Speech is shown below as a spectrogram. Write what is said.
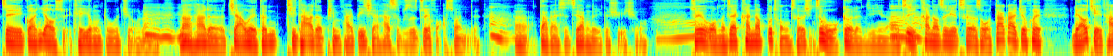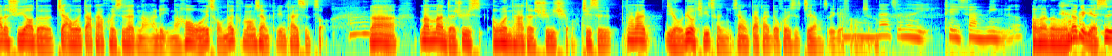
这一罐药水可以用多久啦？嗯嗯，那它的价位跟其他的品牌比起来，它是不是最划算的？嗯，呃，大概是这样的一个需求。哦，所以我们在看到不同车型，这我个人经验啊，我自己看到这些车的时候，我大概就会了解它的需要的价位大概会是在哪里，然后我会从那个方向先开始走。那慢慢的去问他的需求，其实大概有六七成以上，大概都会是这样子一个方向。嗯、那真的可以算命了。哦，不不不，那个也是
